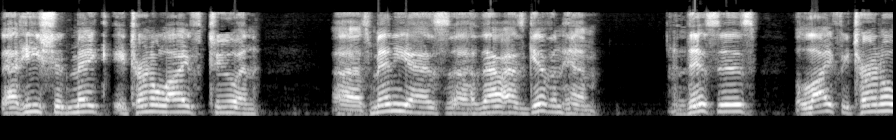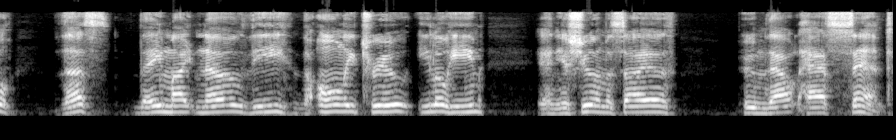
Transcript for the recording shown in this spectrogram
that he should make eternal life to an, uh, as many as uh, thou hast given him. And this is life eternal, thus they might know thee, the only true Elohim, and Yeshua Messiah, whom thou hast sent.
